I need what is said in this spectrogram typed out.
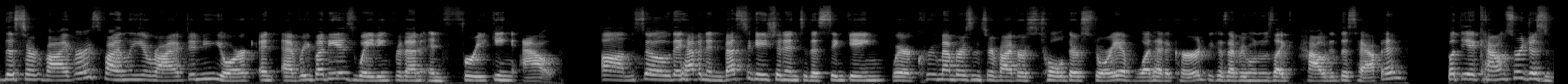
the survivors finally arrived in New York and everybody is waiting for them and freaking out. Um so they have an investigation into the sinking where crew members and survivors told their story of what had occurred because everyone was like how did this happen? But the accounts were just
